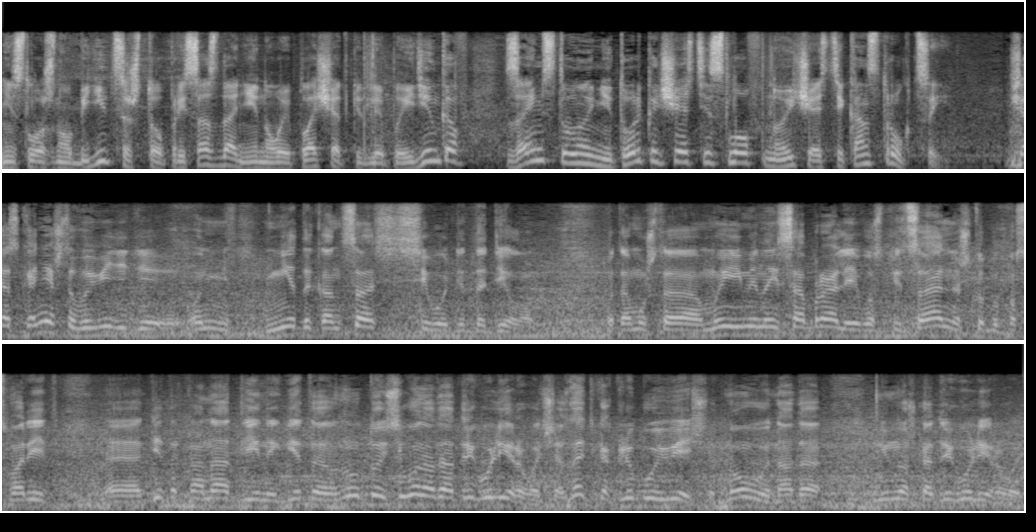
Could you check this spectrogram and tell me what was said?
Несложно убедиться, что при создании новой площадки для поединков заимствованы не только части слов, но и части конструкций. Сейчас, конечно, вы видите, он не до конца сегодня доделан, потому что мы именно и собрали его специально, чтобы посмотреть, э, где-то канат длинный, где-то, ну, то есть его надо отрегулировать. Сейчас, знаете, как любую вещь, новую надо немножко отрегулировать.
